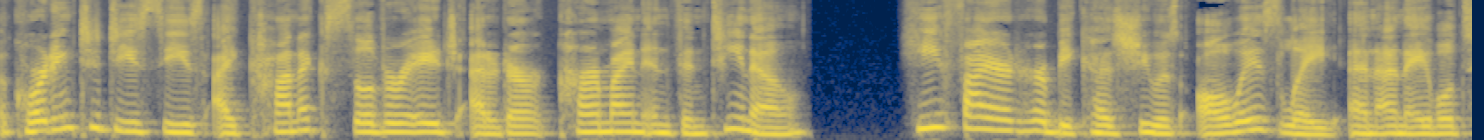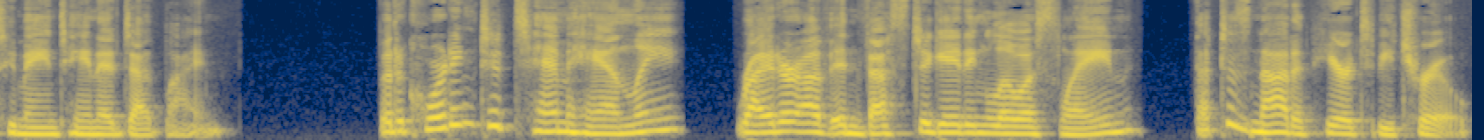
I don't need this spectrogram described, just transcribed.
According to DC's iconic Silver Age editor, Carmine Infantino, he fired her because she was always late and unable to maintain a deadline. But according to Tim Hanley, writer of Investigating Lois Lane, that does not appear to be true.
